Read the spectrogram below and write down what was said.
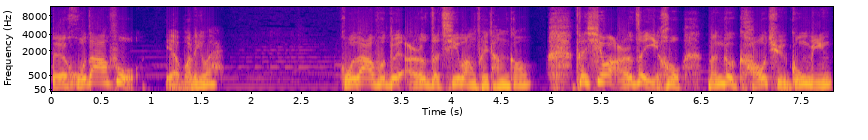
对胡大富也不例外。胡大富对儿子期望非常高，他希望儿子以后能够考取功名，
